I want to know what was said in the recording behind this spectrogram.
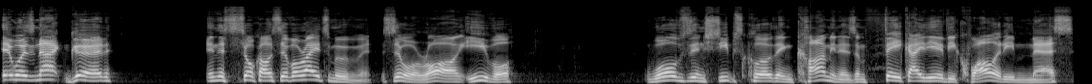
It was not good in this so-called civil rights movement. Civil wrong, evil wolves in sheep's clothing, communism, fake idea of equality mess.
